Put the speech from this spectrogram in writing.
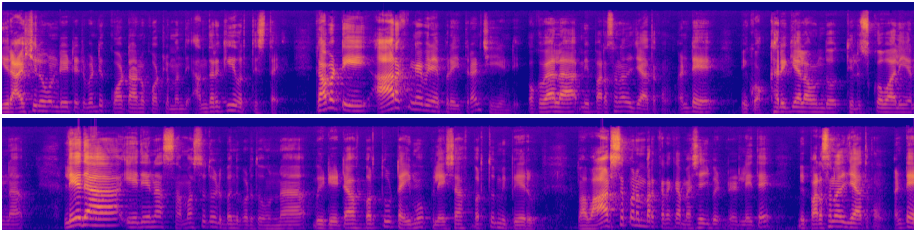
ఈ రాశిలో ఉండేటటువంటి కోటాను కోట్ల మంది అందరికీ వర్తిస్తాయి. కాబట్టి ఆ రకంగా వినే ప్రయత్నాన్ని చేయండి. ఒకవేళ మీ పర్సనల్ జాతకం అంటే మీకు ఒక్కరికి ఎలా ఉందో తెలుసుకోవాలి అన్నా లేదా ఏదైనా సమస్యతో ఇబ్బంది పడుతూ ఉన్నా మీ date of birth time place of birth మీ పేరు మా వాట్సాప్ నెంబర్ కనుక మెసేజ్ పెట్టినట్లయితే మీ పర్సనల్ జాతకం అంటే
